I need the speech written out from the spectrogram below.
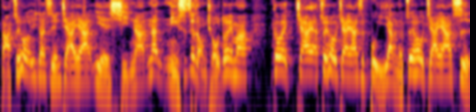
打最后一段时间加压也行啊，那你是这种球队吗？各位加压，最后加压是不一样的。最后加压是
